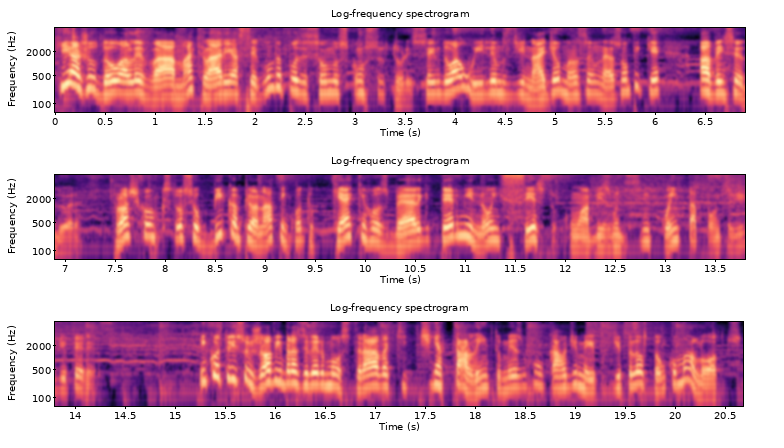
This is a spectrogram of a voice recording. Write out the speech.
que ajudou a levar a McLaren à segunda posição nos construtores, sendo a Williams de Nigel Mansell e Nelson Piquet a vencedora. Prost conquistou seu bicampeonato enquanto Keck Rosberg terminou em sexto, com um abismo de 50 pontos de diferença. Enquanto isso, o jovem brasileiro mostrava que tinha talento mesmo com um carro de meio de pelotão como a Lotus.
